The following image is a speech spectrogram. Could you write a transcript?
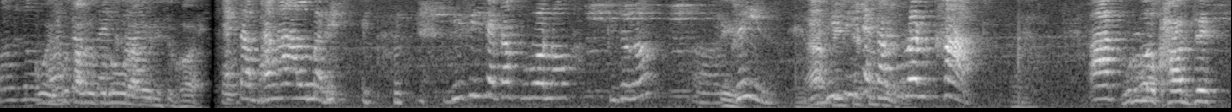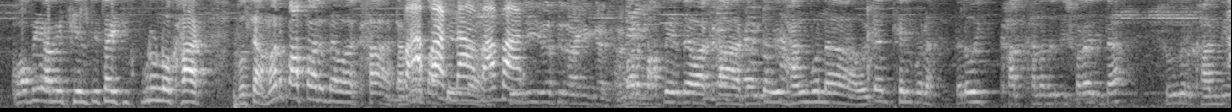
মানুষ ওই গোছালো তো নোংরা হয়ে গেছে ঘর। একটা ভাঙা আলমারি। দিছিস একটা পুরনো কি যেন ফ্রিজ। দিছিস একটা পুরনো খাট। আর পুরনো খাট যে কবে আমি ফেলতে চাইছি পুরনো খাট বলছে আমার বাপার দেওয়া খাট আমার না বাবার। আমার বাপের দেওয়া খাট ওইটা আমি ভাঙবো না ওইটা ফেলব না তাহলে ওই খাট খানা যদি সরাই দিতা সুন্দর খাট দিয়ে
